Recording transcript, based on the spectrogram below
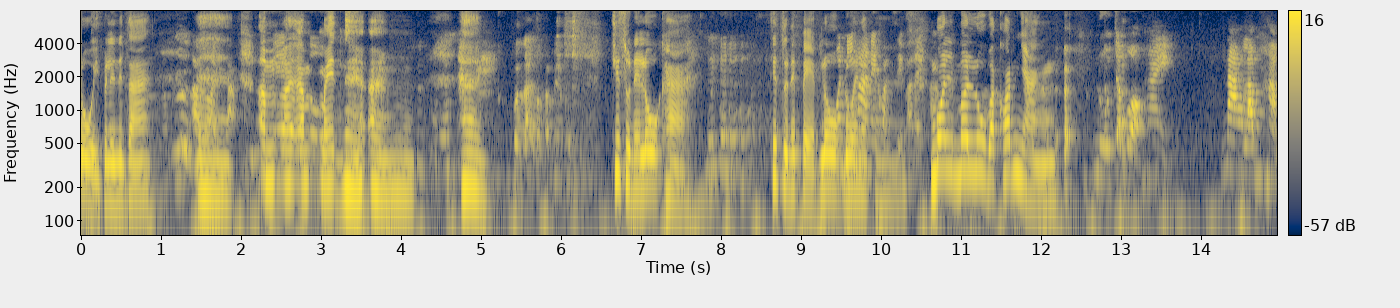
ร่อยไปเลยนะจ๊ะอร่อยจากเอ่อเอ่อเอ่อไม่เอ่อเอ่อคนหลายต่อคำแม่ผมที่สุดในโลกค่ะ ที่สุดในแปดโลกวันด้วยนี้มานะในคะคอนเซปต์อะไรคะมอมอลูบาคอนหยังหนูจะบอกให้ นางลำหับ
